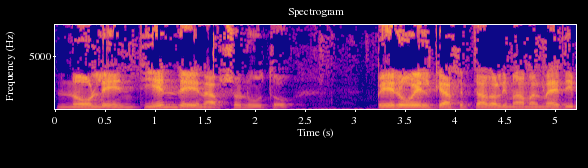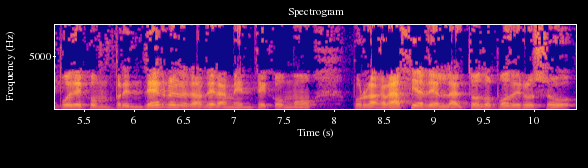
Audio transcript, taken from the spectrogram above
no le entiende en absoluto pero el que ha aceptado al Imam al-Mahdi puede comprender verdaderamente cómo, por la gracia de Allah el Todopoderoso,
